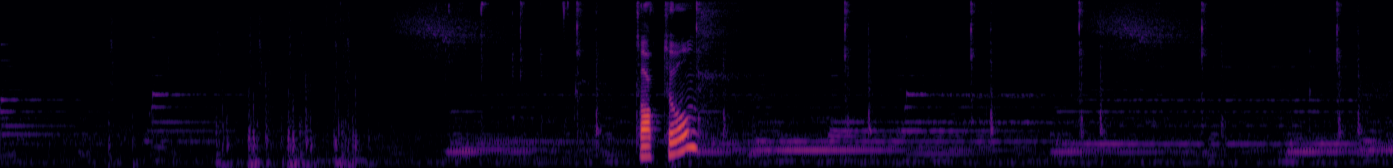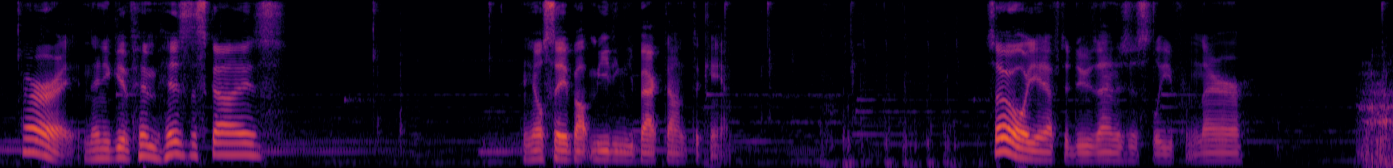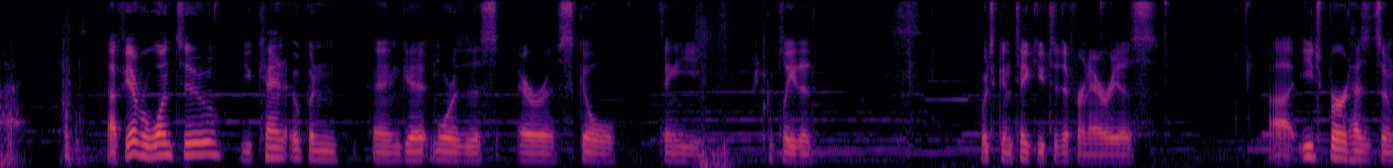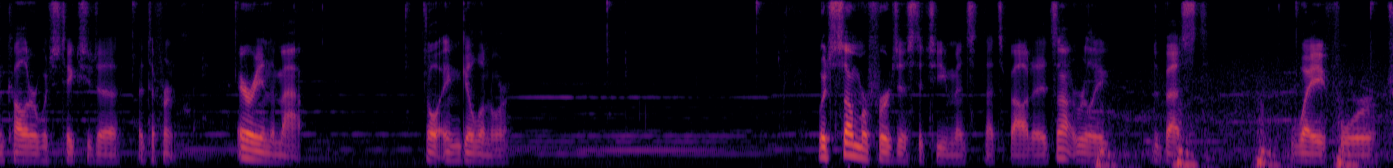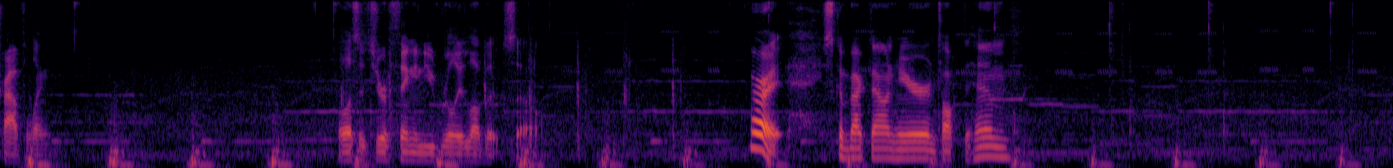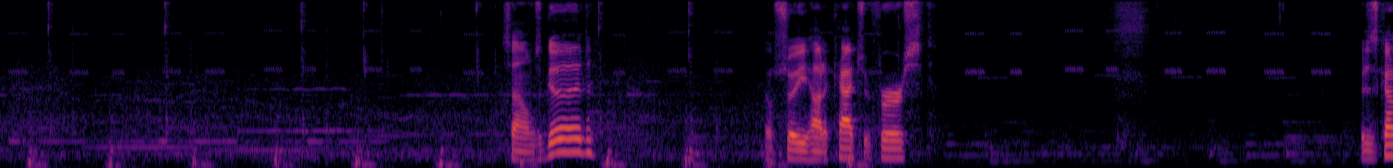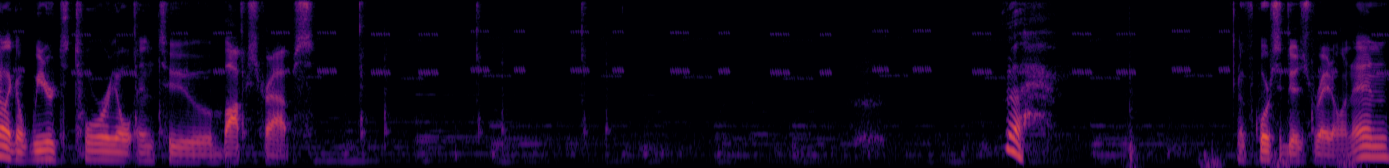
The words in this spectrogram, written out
Talk to him. Alright, and then you give him his disguise. And he'll say about meeting you back down at the camp. So all you have to do then is just leave from there. Now if you ever want to, you can open and get more of this era skill thingy completed which can take you to different areas. Uh, each bird has its own color, which takes you to a different area in the map. Well, in Gielinor. Which some refer to as achievements, that's about it. It's not really the best way for traveling. Unless it's your thing and you really love it, so. Alright, just come back down here and talk to him. Sounds good. I'll show you how to catch it first. It is kind of like a weird tutorial into box traps. of course it goes right on in.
